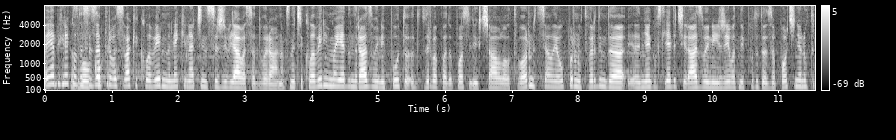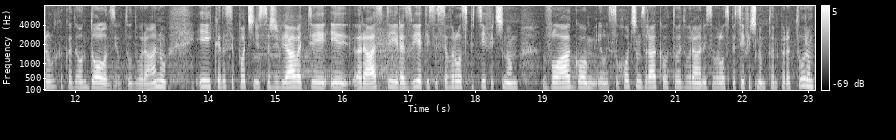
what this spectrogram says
Pa ja bih rekla da se zapravo svaki klavir na neki način saživljava sa dvoranom. Znači klavir ima jedan razvojni put od drva pa do posljednjeg čavala u tvornici, ali ja uporno tvrdim da njegov sljedeći razvojni i životni put da započinje onog trenutka kada on dolazi u tu dvoranu i kada se počinje saživljavati i rasti i razvijati se sa vrlo specifičnom vlagom ili suhoćom zraka u toj dvorani sa vrlo specifičnom temperaturom,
